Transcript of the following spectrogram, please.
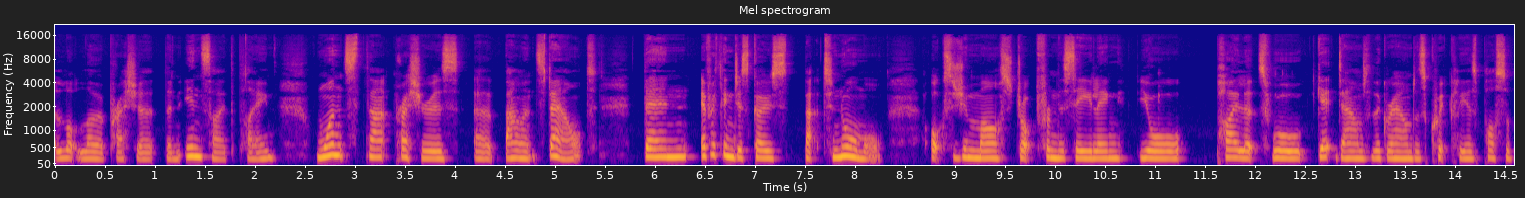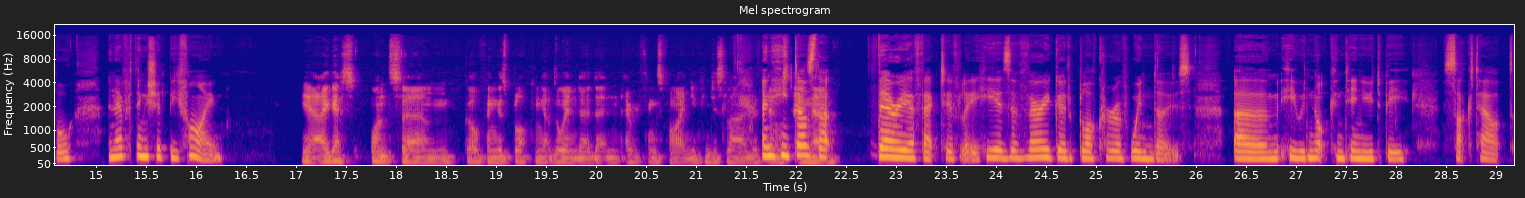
lot lower pressure than inside the plane. Once that pressure is uh, balanced out, then everything just goes back to normal. Oxygen masks drop from the ceiling. Your pilots will get down to the ground as quickly as possible and everything should be fine. Yeah, I guess once um, Goldfinger's blocking up the window, then everything's fine. You can just land. and he does that very effectively. He is a very good blocker of windows. Um, he would not continue to be sucked out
